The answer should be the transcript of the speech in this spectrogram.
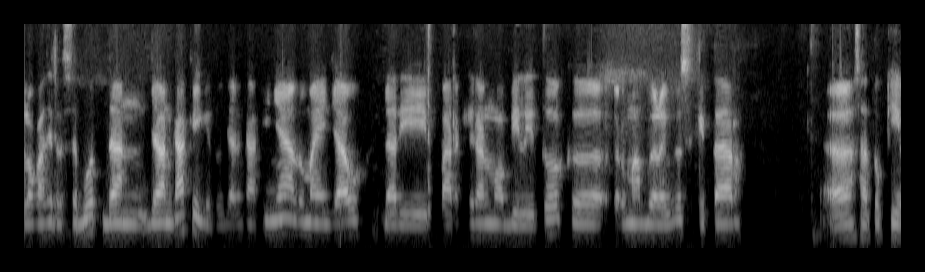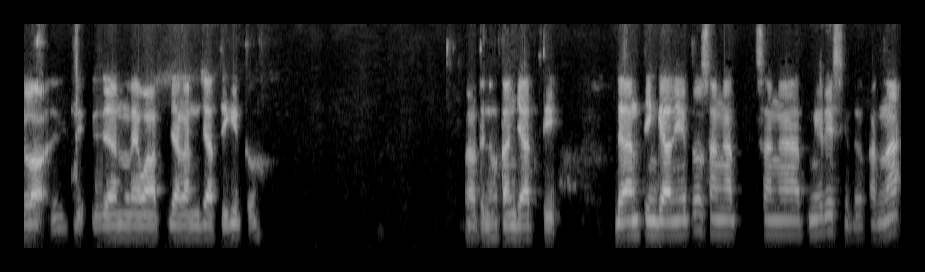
lokasi tersebut dan jalan kaki gitu. Jalan kakinya lumayan jauh dari parkiran mobil itu ke rumah beliau itu sekitar eh, satu kilo dan lewat jalan jati gitu. Lewatin hutan jati. Dan tinggalnya itu sangat sangat miris gitu. Karena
